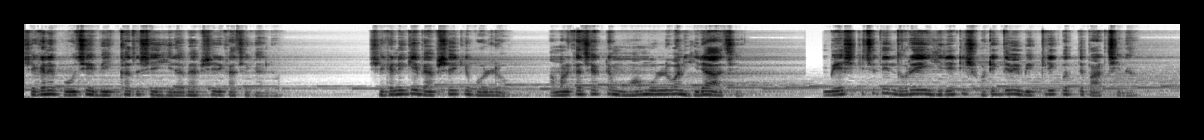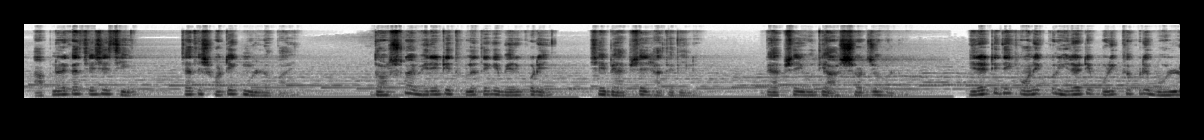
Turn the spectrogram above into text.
সেখানে পৌঁছে বিখ্যাত সেই হীরা ব্যবসায়ীর কাছে গেল। সেখানে গিয়ে ব্যবসায়ীকে বলল, আমার কাছে একটা মহামূল্যবান হীরা আছে। বেশ কিছুদিন ধরে এই হিরেটি সঠিক দামে বিক্রি করতে পারছি না। আপনার কাছে এসেছি যাতে সঠিক মূল্য পাই। দর্শনা হিরেটি থলে থেকে বের করে সেই ব্যবসায়ীর হাতে দিল। ব্যবসায়ী অতি আশ্চর্য হলো। হীরাটি দেখে অনেকক্ষণ হীরাটি পরীক্ষা করে বলল,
